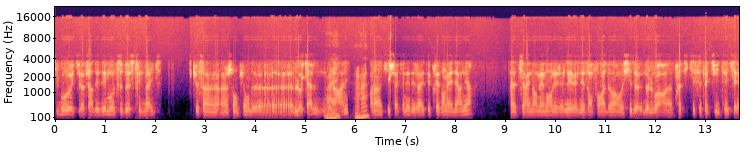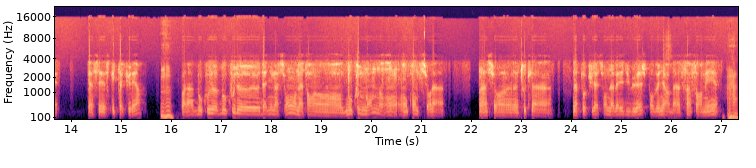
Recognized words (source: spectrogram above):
Thibault, qui va faire des démos de, street bike, puisque c'est un, un champion de euh, local de Ouais. la Ragne Mhm. voilà, qui chaque année déjà été présent l'année dernière. Ça attire énormément les, les, les enfants adorent aussi de, de le voir euh, pratiquer cette activité qui est, qui est assez spectaculaire. Mhm. Voilà, beaucoup beaucoup de d'animations. On attend beaucoup de monde. On, on compte sur la voilà, sur euh, toute la la population de la vallée du Buège pour venir bah, s'informer, Ah.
